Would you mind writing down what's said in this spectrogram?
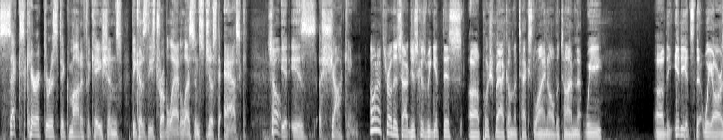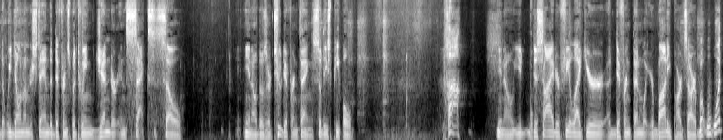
sex characteristic modifications because these troubled adolescents just ask. So it is shocking. I want to throw this out just because we get this uh, pushback on the text line all the time that we, uh, the idiots that we are, that we don't understand the difference between gender and sex. So, you know, those are two different things. So these people, ha, you know, you decide or feel like you're uh, different than what your body parts are. But what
